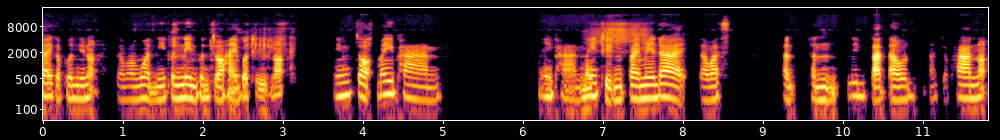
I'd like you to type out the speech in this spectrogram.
ชัยกับเพิ่นอยู่เนาะแต่ว่างวดนี้เพิ่นเน้นเพิ่นเจาะให้บ่ถึกเนาะเน้นเจาะไม่ผ่าน ไม่ผ่านไม่ถึงไปไม่ได้ แต่ว่าท่านท่านลิ้นตัดเอาอาจจะผ่านเนาะ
